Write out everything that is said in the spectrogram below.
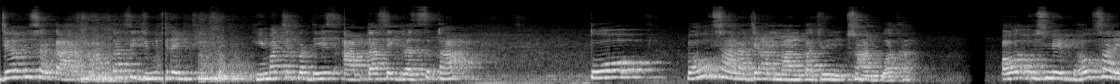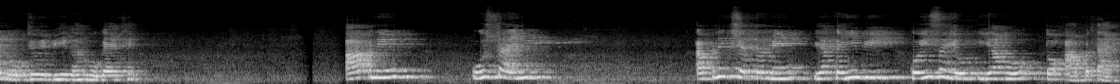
जब सरकार आपदा से जूझ रही थी, हिमाचल प्रदेश आपदा से ग्रस्त था तो बहुत सारा जान माल का जो नुकसान हुआ था। और उसमें बहुत सारे लोग जो है बेघर हो गए थे। आपने उस टाइम अपने क्षेत्र में या कहीं भी कोई सहयोग किया हो तो आप बताएँ।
